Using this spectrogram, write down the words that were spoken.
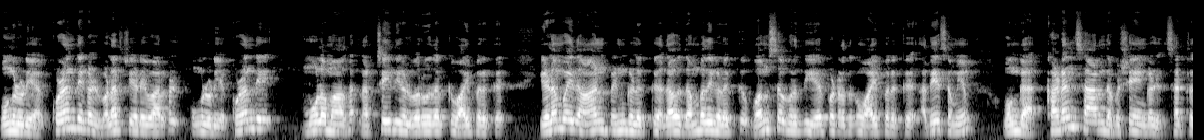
உங்களுடைய குழந்தைகள் வளர்ச்சி அடைவார்கள். உங்களுடைய குழந்தை மூலமாக நற்செய்திகள் வருவதற்கு வாய்ப்பு இருக்கு. இளம் வயது ஆண் பெண்களுக்கு அதாவது தம்பதிகளுக்கு வம்ச விருத்தி ஏற்படுறதுக்கும் வாய்ப்பு இருக்கு. அதே சமயம் உங்க கடன் சார்ந்த விஷயங்கள் சற்று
